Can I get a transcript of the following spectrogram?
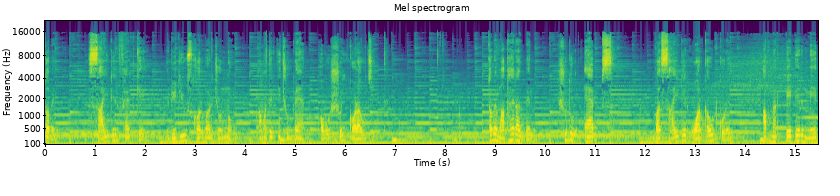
তবে সাইডের ফ্যাটকে রিডিউস করবার জন্য আমাদের কিছু ব্যায়াম অবশ্যই করা উচিত। তবে মাথায় রাখবেন, শুধু অ্যাপস বা সাইডের ওয়ার্কআউট করে আপনার পেটের মেদ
